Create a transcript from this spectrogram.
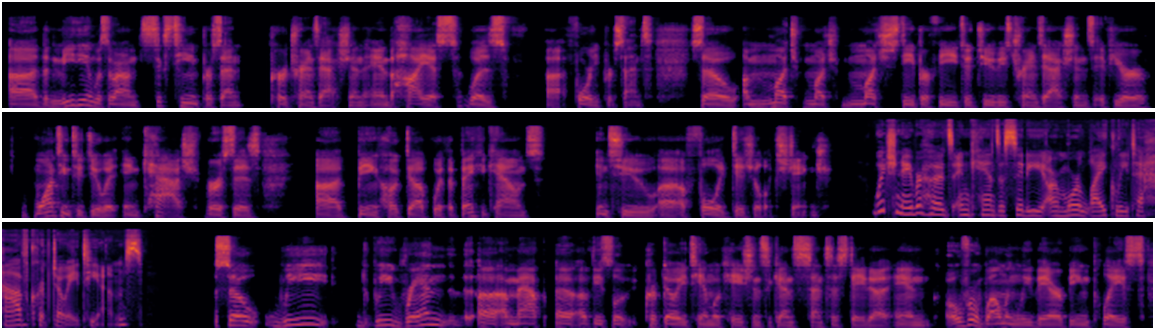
Uh, the median was around 16% per transaction, and the highest was uh, 40%. So, a much, much, much steeper fee to do these transactions if you're wanting to do it in cash versus uh, being hooked up with a bank account into a, a fully digital exchange. Which neighborhoods in Kansas City are more likely to have crypto ATMs? So we we ran uh, a map uh, of these crypto ATM locations against census data, and overwhelmingly they are being placed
